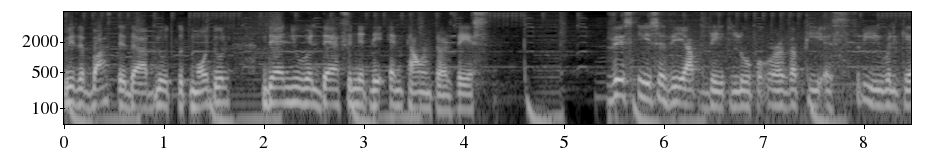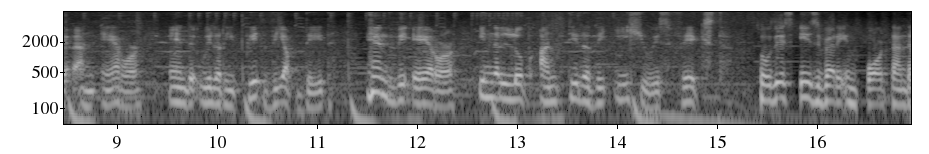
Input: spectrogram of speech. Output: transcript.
with a busted uh, Bluetooth module, then you will definitely encounter this. This is the update loop where the PS3 will get an error and will repeat the update and the error in a loop until the issue is fixed. So this is very important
